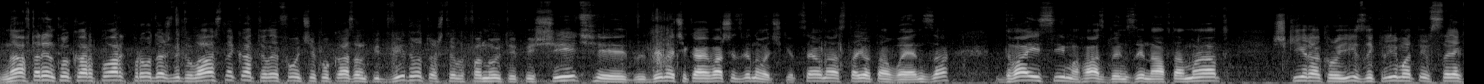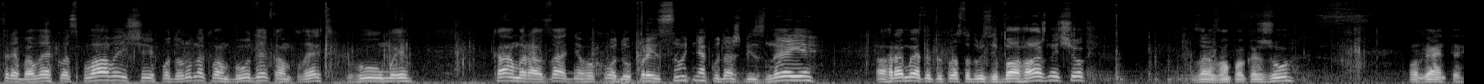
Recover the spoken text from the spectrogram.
На авторинку Карпарк продаж від власника. Телефончик указан під відео, тож телефонуйте, пишіть. Е, Людина чекає ваші дзвіночки. Це у нас Toyota Venza, 2,7, газ, бензин, автомат, шкіра, круїзи, клімати, все як треба. Легко сплави. Ще й в подарунок вам буде комплект гуми. Камера заднього ходу присутня, куди ж без неї. Агрометр тут просто, друзі, багажничок. Зараз вам покажу. От гляньте,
